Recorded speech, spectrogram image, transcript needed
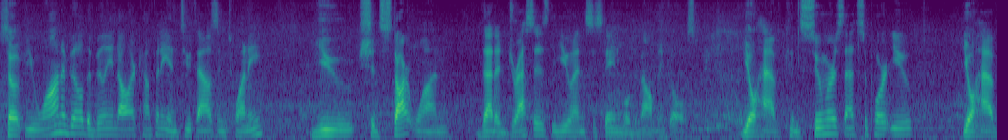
So if you want to build a billion dollar company in 2020, you should start one that addresses the UN Sustainable Development Goals. You'll have consumers that support you, you'll have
